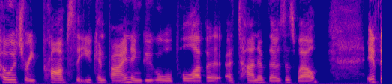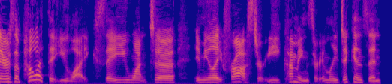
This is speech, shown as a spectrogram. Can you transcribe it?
poetry prompts that you can find, and Google will pull up a, a, ton of those as well. If there's a poet that you like, say you want to emulate Frost or E. Cummings or Emily Dickinson,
